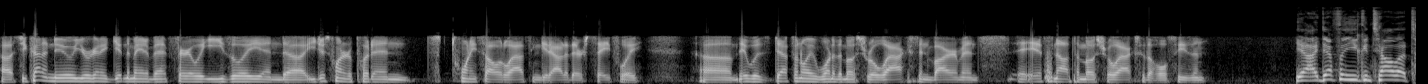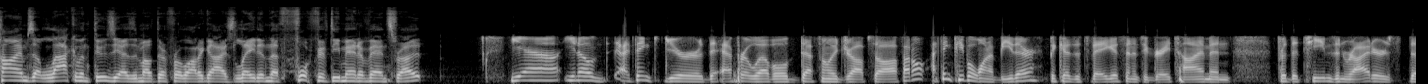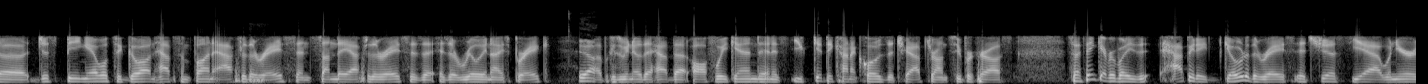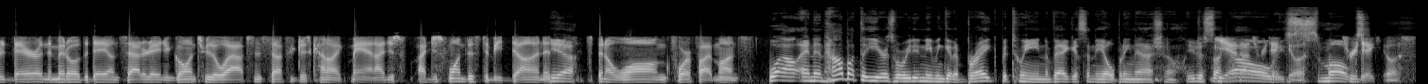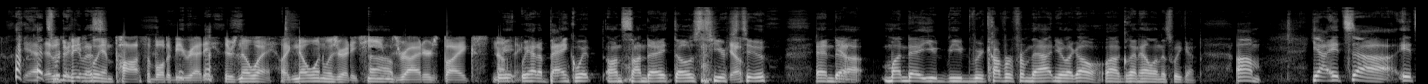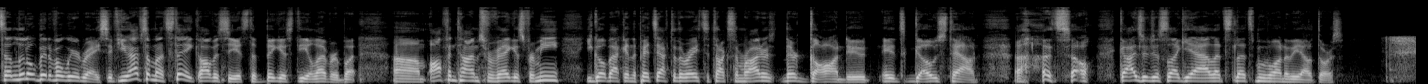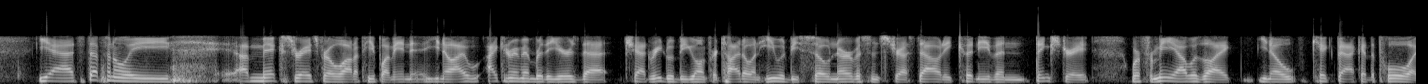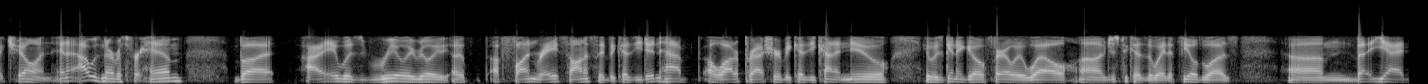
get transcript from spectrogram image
Uh, so you kind of knew you were going to get in the main event fairly easily, and uh, you just wanted to put in 20 solid laps and get out of there safely. Um, it was definitely one of the most relaxed environments, if not the most relaxed of the whole season. Yeah, I definitely you can tell at times a lack of enthusiasm out there for a lot of guys late in the 450 man events, right? Yeah, you know, I think your the effort level definitely drops off. I don't. I think people want to be there because it's Vegas and it's a great time, and for the teams and riders, the just being able to go out and have some fun after the race and Sunday after the race is a is a really nice break. Yeah, uh, because we know they have that off weekend, and it's you get to kind of close the chapter on Supercross. So I think everybody's happy to go to the race. It's just, yeah, when you're there in the middle of the day on Saturday and you're going through the laps and stuff, you're just kind of like, man, I just, I just want this to be done. It's, Yeah. it's been a long four or five months. Well, and then how about the years where we didn't even get a break between Vegas and the opening national? You're just like, yeah, holy ridiculous. smokes. It's ridiculous. Yeah, it was ridiculous. basically impossible to be ready. There's no way. Like no one was ready. Teams, riders, bikes, Um, We, nothing. we had a banquet on Sunday those years Yep. too, and uh, Monday you'd, you'd recover from that, and you're like, oh, uh, Glen Helen this weekend. Um, yeah, it's uh, it's a little bit of a weird race. If you have something at stake, obviously it's the biggest deal ever. But um, oftentimes for Vegas, for me, you go back in the pits after the race to talk to some riders. They're gone, dude. It's ghost town. Uh, so guys are just like, yeah, let's let's move on to the outdoors. Yeah, it's definitely a mixed race for a lot of people. I mean, you know, I I can remember the years that Chad Reed would be going for title and he would be so nervous and stressed out he couldn't even think straight. Where for me, I was like, you know, kicked back at the pool like chilling, and I was nervous for him, but I, it was really, really a, a fun race, honestly, because you didn't have a lot of pressure because you kind of knew it was going to go fairly well, uh, just because of the way the field was. Um, but yeah,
